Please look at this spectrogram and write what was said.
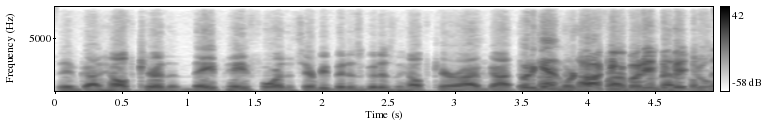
They've got health care that they pay for that's every bit as good as the health care I've got. But They're again, not, we're talking about from a medical individuals.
